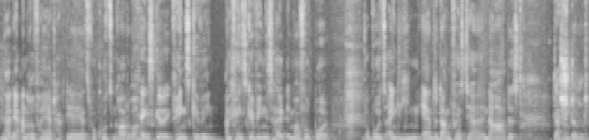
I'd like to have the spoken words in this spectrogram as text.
Na, der andere Feiertag, der jetzt vor kurzem gerade war. Thanksgiving. Thanksgiving. An Thanksgiving ist halt immer Football. Obwohl es eigentlich ein Erntedankfest ja in der Art ist. Das stimmt.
